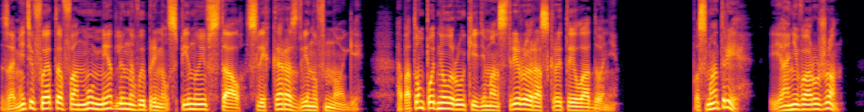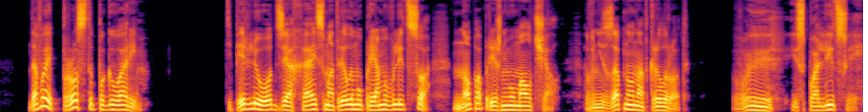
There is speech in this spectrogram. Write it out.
Заметив это, Фанму медленно выпрямил спину и встал, слегка раздвинув ноги. А потом поднял руки, демонстрируя раскрытые ладони. «Посмотри, я не вооружен. Давай просто поговорим». Теперь Люо Дзяхай смотрел ему прямо в лицо, но по-прежнему молчал. Внезапно он открыл рот. «Вы из полиции?»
